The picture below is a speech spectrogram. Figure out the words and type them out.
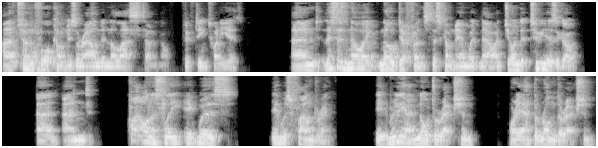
and I've turned four companies around in the last I don't know 15, 20 years. And this is no no difference. This company I'm with now, I joined it two years ago, and and quite honestly, it was it was floundering. It really had no direction, or it had the wrong direction.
